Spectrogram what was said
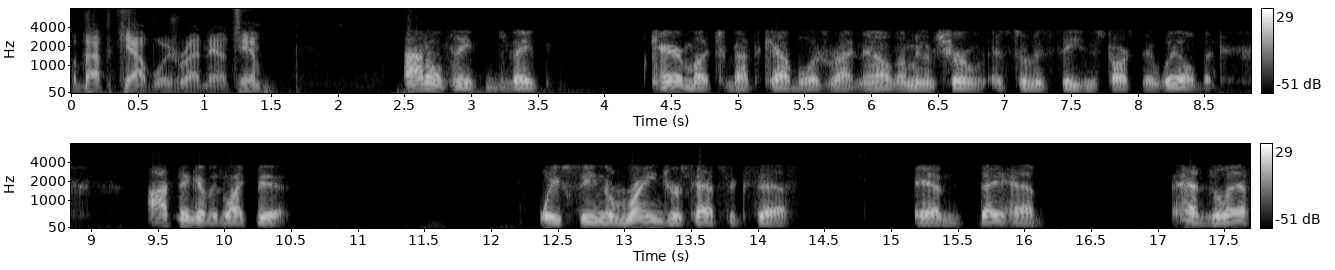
about the Cowboys right now, Tim? I don't think they care much about the Cowboys right now. I mean, I'm sure as soon as the season starts, they will. But I think of it like this: we've seen the Rangers have success, and they have had less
